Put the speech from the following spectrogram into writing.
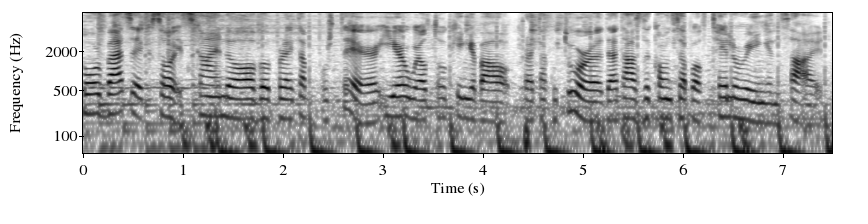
Batik, so it's kind of a pret-a-porter. Here we're talking about pret-a-couture that has the concept of tailoring inside.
